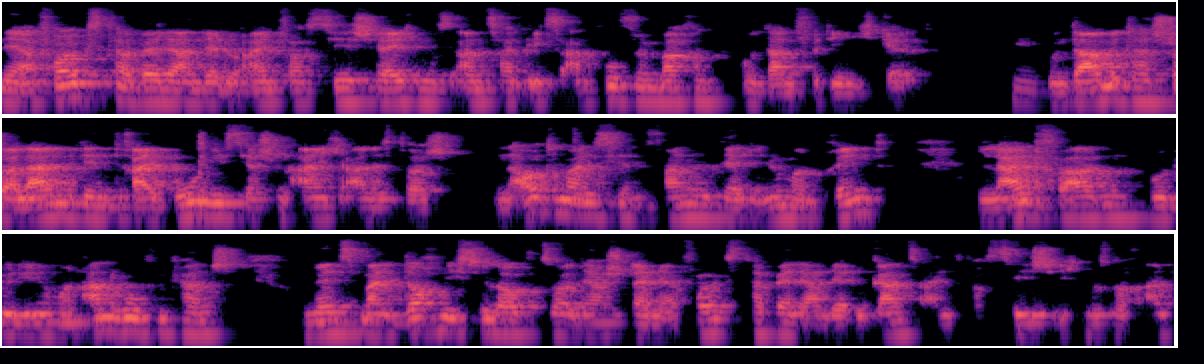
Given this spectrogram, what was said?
Eine Erfolgstabelle, an der du einfach siehst, hey, ich muss Anzahl X Anrufe machen und dann verdiene ich Geld. Hm. Und damit hast du allein mit den drei Bonis ja schon eigentlich alles. Du hast einen automatisierten Funnel, der die Nummern bringt, einen Leitfaden, wo du die Nummern anrufen kannst. Und wenn es mal doch nicht so läuft sollte, hast du deine Erfolgstabelle, an der du ganz einfach siehst, ich muss noch an,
